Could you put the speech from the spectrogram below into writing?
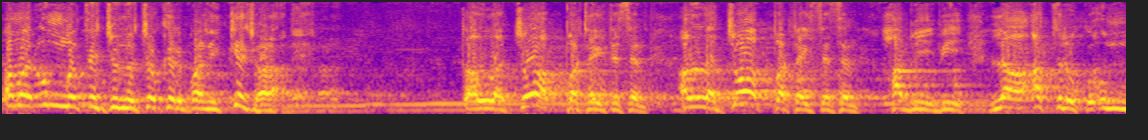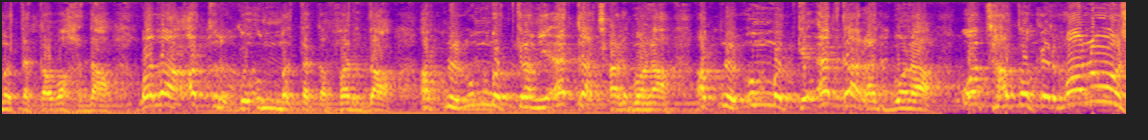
আমার উম্মতের জন্য চোখের পানি কে ঝরাবে? তো আল্লাহ জবাব পাঠাইতেছেন। আল্লাহ জবাব পাঠাইতেছেন, হাবিবি, লা আতরুকু উম্মতাকা ওয়াহদা ওয়ালা আতরুকু উম্মতাকা ফারদা। আপনার উম্মতকে আমি একা ছাড়বো না, আপনার উম্মতকে একা রাখব না। ও ছাতকের মানুষ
